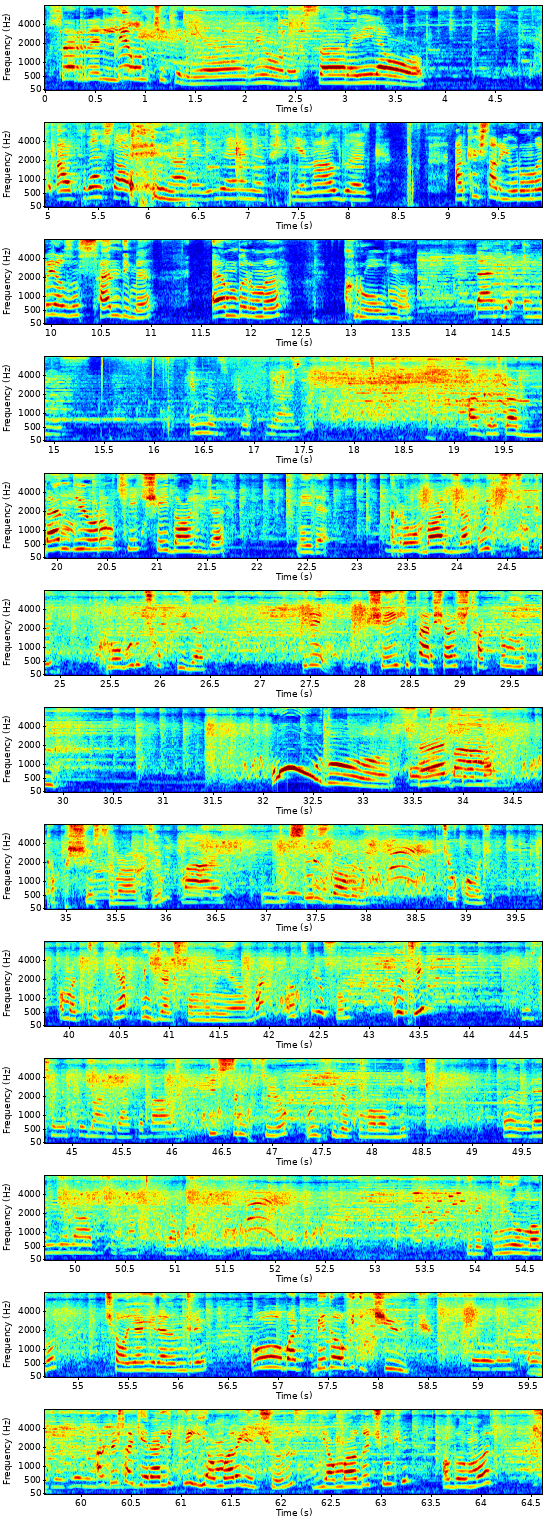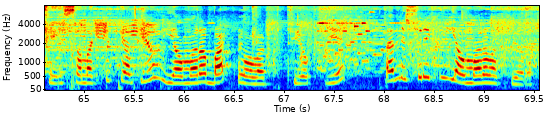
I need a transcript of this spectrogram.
Sarı Leon çekelim ya. Leon efsane Leon. Arkadaşlar yani biliyorum yeni aldık. Arkadaşlar yorumlara yazın Sandy mi? Amber mı? Crow mu? Ben de Emiz. Emiz çok güzel. Arkadaşlar ben diyorum ki şey daha güzel. Neydi? Crow daha güzel. Ultisi çünkü Crow'un çok güzel. Bir de şey hiper şarj taktım mı? Üf. Oo dur. Sen. kapışırsın abicim. İkisiniz de alırım. Çok kolay. Ama tik yapmayacaksın bunu ya. Bak atıyorsun. Ulti. Ultini kullanacak bazı. Hiç sıkıntı yok. Ulti ile kullanabilir. Öğrenebilir abi sana yapsın. Direkt bunu yolladım. Çalıya girelim direkt. Oo bak bedava 2 yük. Evet, öğrenebilir. Arkadaşlar genellikle yanlara geçiyoruz. Yanlarda çünkü adamlar şey salaklık yapıyor. Yanlara bakmıyorlar kutu yok diye. Ben de sürekli yanlara bakıyorum.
